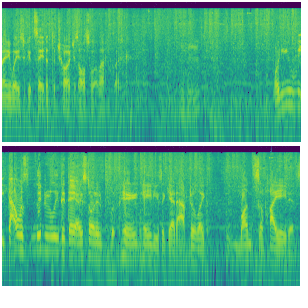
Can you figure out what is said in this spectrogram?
Many ways you could say that the charge is also a left click. Mm -hmm. What do you mean? That was literally the day I started pl- playing Hades again after like months of hiatus.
